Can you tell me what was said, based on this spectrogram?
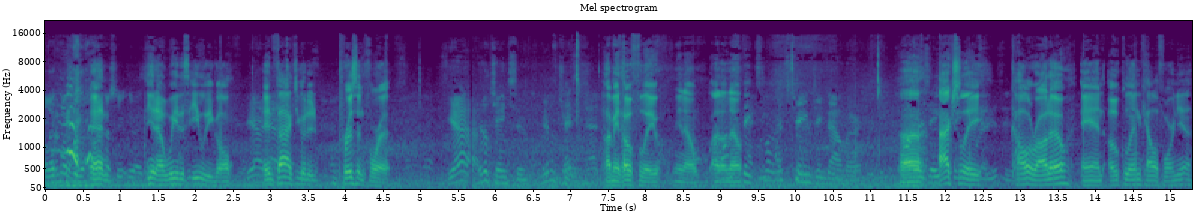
look at my- and you know weed is illegal. Yeah, In yeah. fact, you go to prison for it. Yeah, It'll change soon. it'll change. I mean, hopefully, you know, I don't know. It's, it's changing down there. Uh, actually, Colorado and Oakland, California,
